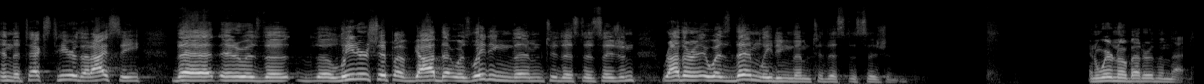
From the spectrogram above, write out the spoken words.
in the text here that I see that it was the, the leadership of God that was leading them to this decision. Rather, it was them leading them to this decision. And we're no better than that.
